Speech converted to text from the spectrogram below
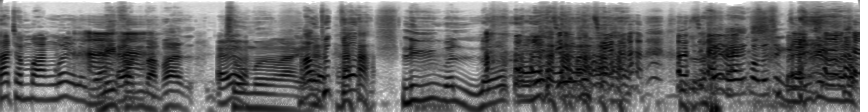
ราชมังเว้ยอะไรเงี้ยมีคนแบบว่าเออชูมือมาอย่างเอาเงี้ยทุกคนหรือว่าโลกอะไรเงี้ยให้ให้ความรู้สึกอย่างนั้นจริงๆมันแบบ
